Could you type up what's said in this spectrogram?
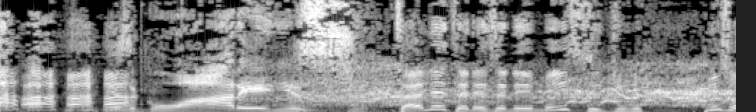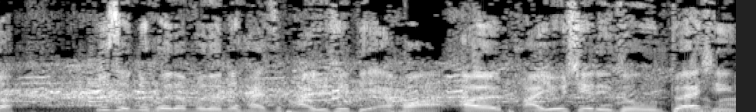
你是瓜的，你是真的，真的，真的，每次就是，比如说，有时候你回到屋头，你还是怕有些电话，呃，怕有些那种短信。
